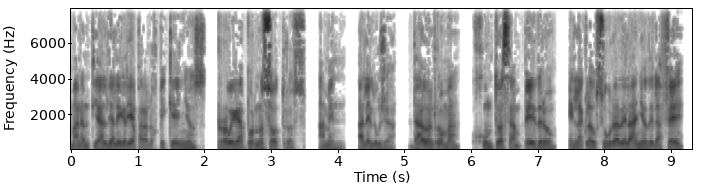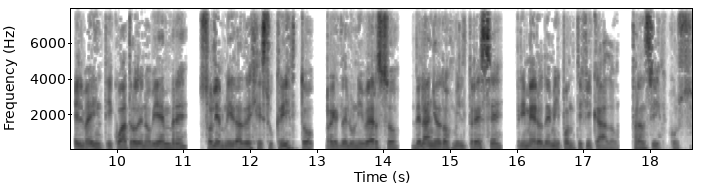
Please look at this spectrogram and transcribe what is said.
manantial de alegría para los pequeños, ruega por nosotros. Amén. Aleluya. Dado en Roma, junto a San Pedro, en la clausura del año de la fe, el 24 de noviembre, solemnidad de Jesucristo, Rey del Universo, del año 2013, primero de mi pontificado, Franciscus.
